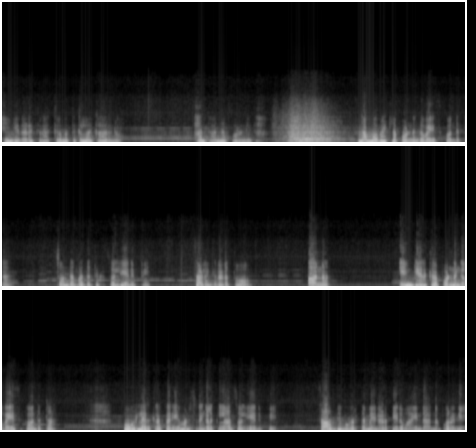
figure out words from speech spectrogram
இங்க நடக்கிற அக்கிரமத்துக்கெல்லாம் காரணம் அந்த அன்னபூரணிதான் நம்ம வீட்டுல பொண்ணுங்க வயசுக்கு வந்துட்டா சொந்த பந்தத்துக்கு சொல்லி அனுப்பி சடங்கு நடத்துவோம். ஆனா இங்க இருக்கிற பொண்ணுங்க வயசுக்கு வந்துட்டா ஊர்ல இருக்கிற பெரிய மனுஷனுங்களுக்கு எல்லாம் சொல்லி அனுப்பி சாந்தி முகூர்த்தமே நடத்திடுவா இந்த அன்னபூரணி.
